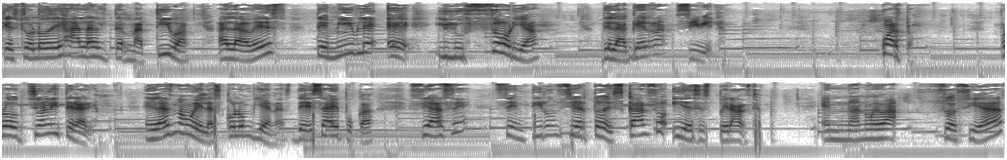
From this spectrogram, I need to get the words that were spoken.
que solo deja la alternativa a la vez temible e ilusoria de la guerra civil. Cuarto, producción literaria. En las novelas colombianas de esa época se hace sentir un cierto descanso y desesperanza en una nueva sociedad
